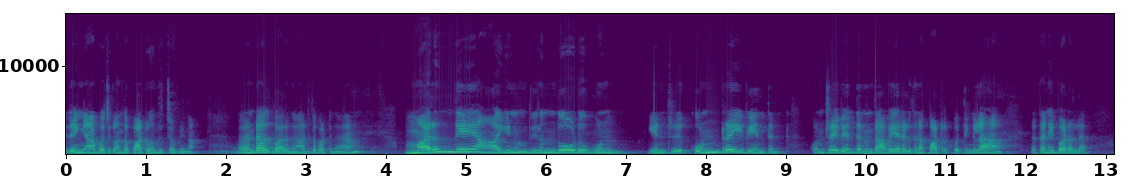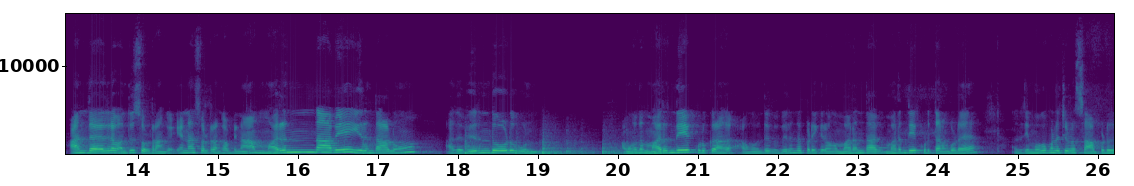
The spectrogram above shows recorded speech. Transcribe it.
இதை ஞாபகம் வச்சுக்கலாம். அந்த பாட்டு வந்துச்சு அப்படின்னா. ரெண்டாவது பாருங்கள் அடுத்த பாட்டுங்க. மருந்தே ஆயினும் விருந்தோடு உண் என்று கொன்றை வேந்தன் கொன்றை வேந்தன் வந்து அவையர் எழுதின பாட்டு இருக்கு பார்த்தீங்களா இந்த அந்த இதில் வந்து சொல்கிறாங்க என்ன சொல்கிறாங்க அப்படின்னா மருந்தாகவே இருந்தாலும் அதை விருந்தோடு உண். அவங்க வந்து மருந்தே கொடுக்குறாங்க. அவங்க வந்து விருந்து படைக்கிறவங்க மருந்தா மருந்தே கொடுத்தாலும் கூட அது முகமலர்ச்சியோட சாப்பிடு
